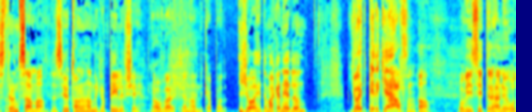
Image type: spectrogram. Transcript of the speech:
strunt samma. Det ser ut som Ja. en handikappbil i och för sig. Ja, verkligen handikappad. Jag heter Mackan Edlund. Jag heter Peter Kjellson Ja. Och vi sitter här nu och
